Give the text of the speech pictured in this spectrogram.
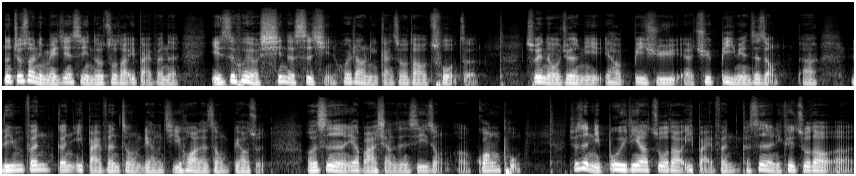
那就算你每件事情都做到一百分呢，也是会有新的事情会让你感受到挫折。所以呢，我觉得你要必须呃去避免这种啊零分跟一百分这种两极化的这种标准，而是呢要把它想成是一种呃光谱，就是你不一定要做到一百分，可是呢你可以做到呃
